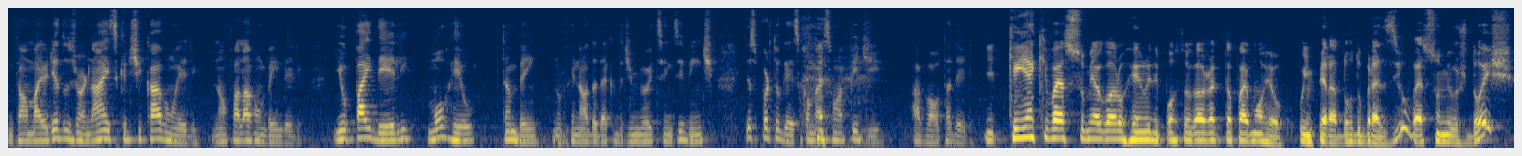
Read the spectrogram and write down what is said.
Então a maioria dos jornais criticavam ele, não falavam bem dele. E o pai dele morreu também no final da década de 1820. E os portugueses começam a pedir a volta dele. E quem é que vai assumir agora o reino de Portugal já que teu pai morreu? O imperador do Brasil vai assumir os dois?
